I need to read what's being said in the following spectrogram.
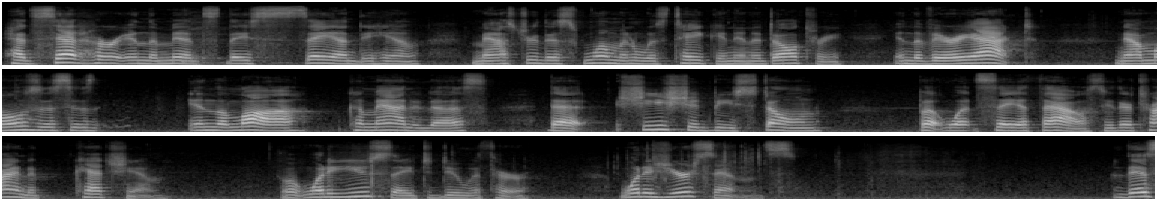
had set her in the midst, they say unto him, Master, this woman was taken in adultery in the very act. Now, Moses is in the law commanded us that she should be stoned, but what sayest thou? See, they're trying to catch him. But what do you say to do with her? What is your sentence? This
